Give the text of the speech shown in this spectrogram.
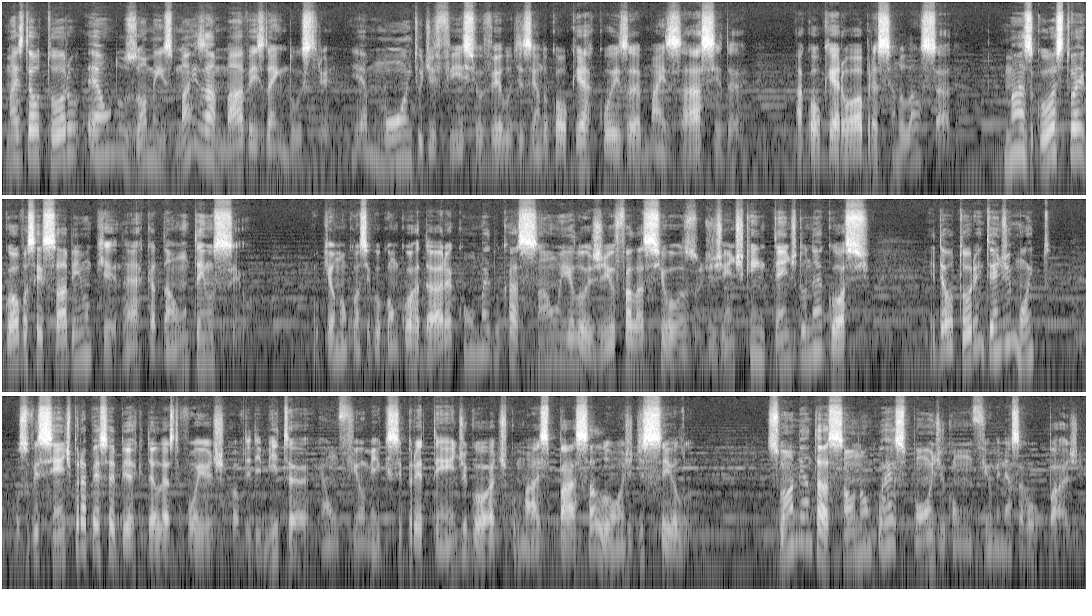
Mas Del Toro é um dos homens mais amáveis da indústria, e é muito difícil vê-lo dizendo qualquer coisa mais ácida a qualquer obra sendo lançada. Mas gosto é igual vocês sabem o que, né? Cada um tem o seu. O que eu não consigo concordar é com uma educação e elogio falacioso de gente que entende do negócio e Del Toro entende muito, o suficiente para perceber que The Last Voyage of the Demeter é um filme que se pretende gótico, mas passa longe de sê-lo. Sua ambientação não corresponde com um filme nessa roupagem.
